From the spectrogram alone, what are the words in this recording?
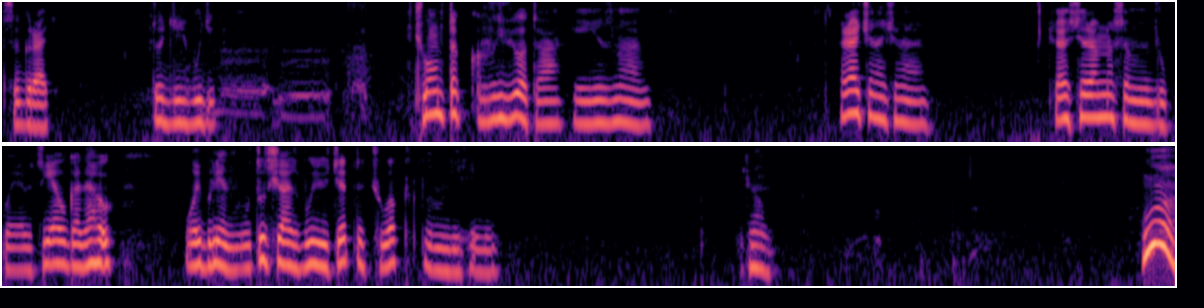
сыграть. Кто здесь будет? Чего он так рвет, а? Я не знаю. Раньше начинаем. Сейчас все равно со мной друг появится. Я угадал. Ой, блин, вот тут сейчас будет этот чувак, как нам здесь один. Идем. О!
